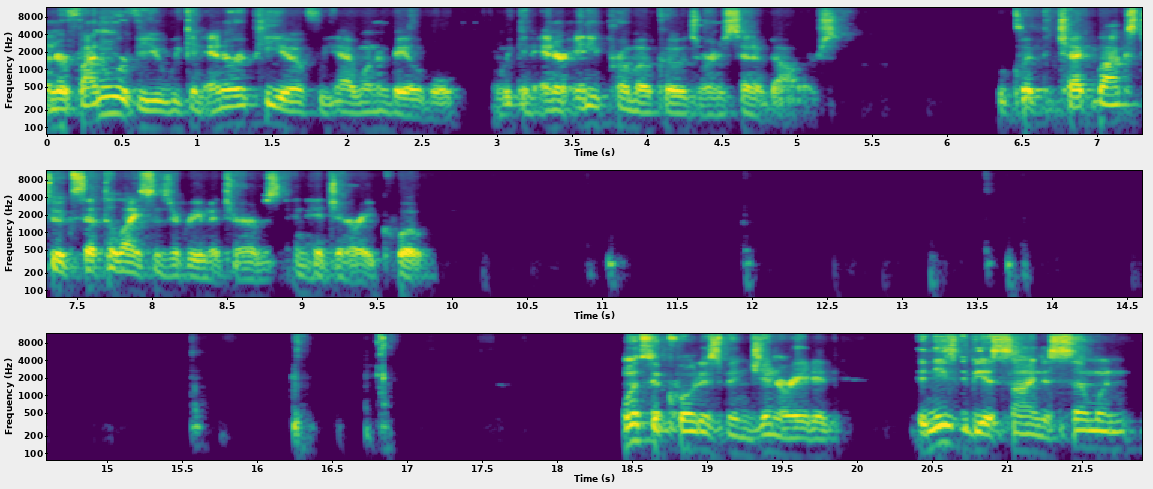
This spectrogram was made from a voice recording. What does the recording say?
Under final review, we can enter a PO if we have one available, and we can enter any promo codes or incentive dollars. We'll click the checkbox to accept the license agreement terms and hit generate quote. Once a quote has been generated, it needs to be assigned to someone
